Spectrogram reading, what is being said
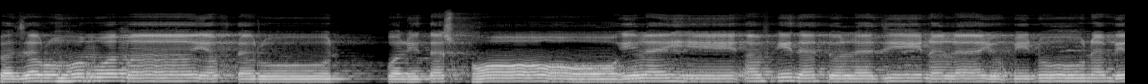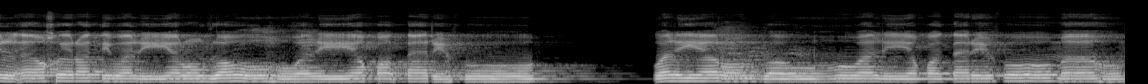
فذرهم وما يفترون. ولتسقوا إليه أفئدة الذين وليرضوه وليقترفوا وليرضوه وليقترفوا ما هم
